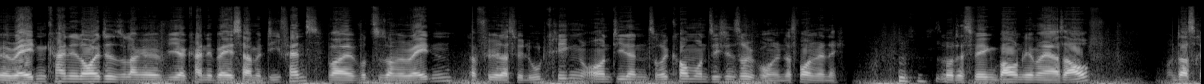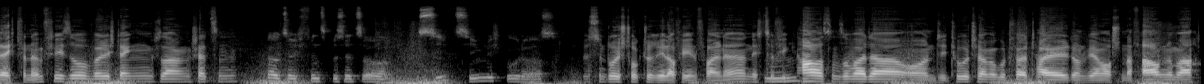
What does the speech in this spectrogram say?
Wir raiden keine Leute, solange wir keine Base haben mit Defense, weil wozu sollen wir raiden? Dafür, dass wir Loot kriegen und die dann zurückkommen und sich den zurückholen. Das wollen wir nicht. so, deswegen bauen wir mal erst auf. Und das recht vernünftig so, würde ich denken, sagen, schätzen. Also ich finde es bis jetzt so, es sieht ziemlich gut aus. Ein bisschen durchstrukturiert auf jeden Fall, ne? Nicht zu viel Mhm. Chaos und so weiter und die Tooltürme gut verteilt und wir haben auch schon Erfahrungen gemacht.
